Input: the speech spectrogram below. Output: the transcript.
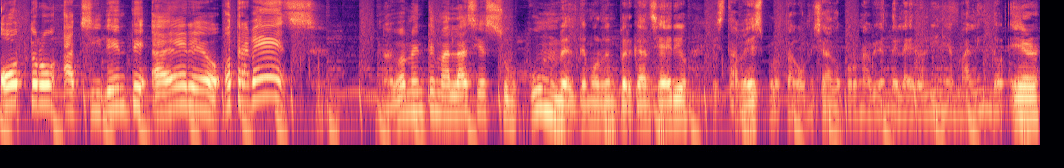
otro accidente aéreo, otra vez. Nuevamente Malasia sucumbe al temor de un percance aéreo, esta vez protagonizado por un avión de la aerolínea Malindo Air,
